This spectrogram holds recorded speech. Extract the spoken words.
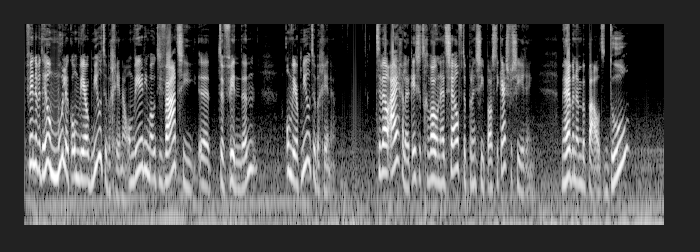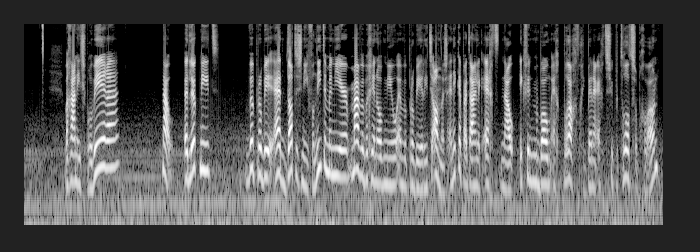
vinden we het heel moeilijk om weer opnieuw te beginnen. Om weer die motivatie uh, te vinden om weer opnieuw te beginnen. Terwijl eigenlijk is het gewoon hetzelfde principe als die kerstversiering. We hebben een bepaald doel. We gaan iets proberen. Nou, het lukt niet. We proberen, hè, dat is in ieder geval niet de manier. Maar we beginnen opnieuw en we proberen iets anders. En ik heb uiteindelijk echt, nou, ik vind mijn boom echt prachtig. Ik ben er echt super trots op gewoon.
